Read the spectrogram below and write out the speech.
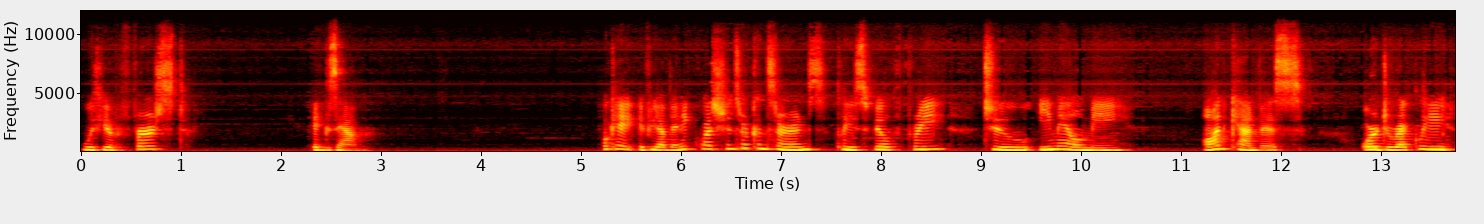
with your first exam. Okay, if you have any questions or concerns, please feel free to email me on Canvas or directly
